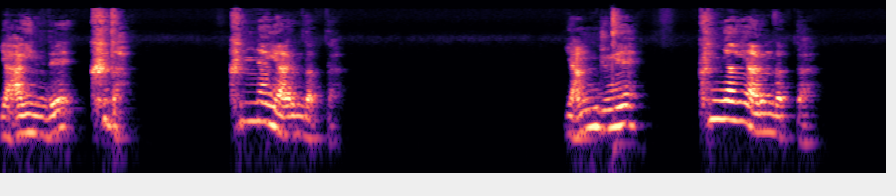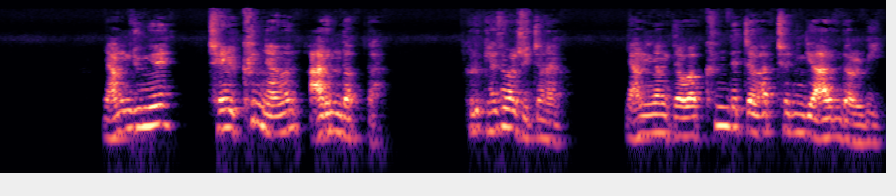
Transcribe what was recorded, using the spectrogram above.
양인데 크다. 큰 양이 아름답다. 양 중에 큰 양이 아름답다. 양 중에 제일 큰 양은 아름답다. 그렇게 해석할 수 있잖아요. 양양자와 큰 대자가 합쳐진 게 아름다울 미.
